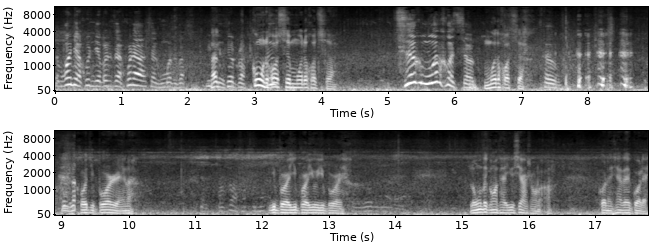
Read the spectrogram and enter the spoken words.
这往前混的不是这混了，这个母的猪，一个小猪。公的好吃，母的好吃。吃个母的好吃。母的好吃。哦。好几波人了，一波一波又一波呀。笼子刚才又下上了啊，过来现在过来。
